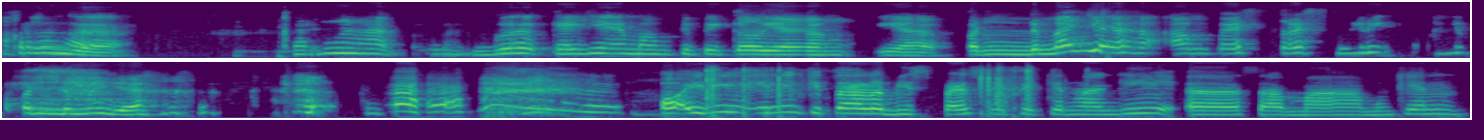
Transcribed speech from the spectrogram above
Aku Pernah enggak. Karena gue kayaknya emang tipikal yang ya pendem aja, sampai stres sendiri, pokoknya pendem aja. Oh ini ini kita lebih spesifikin lagi eh, sama mungkin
